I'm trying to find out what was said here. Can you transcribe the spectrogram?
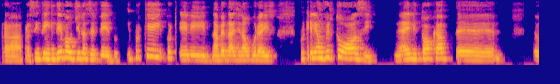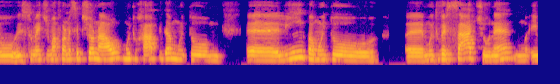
para se entender Valdir Azevedo. E por que porque ele, na verdade, inaugura isso? Porque ele é um virtuose, né? Ele toca é, o instrumento de uma forma excepcional, muito rápida, muito é, limpa, muito é, muito versátil, né? E,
